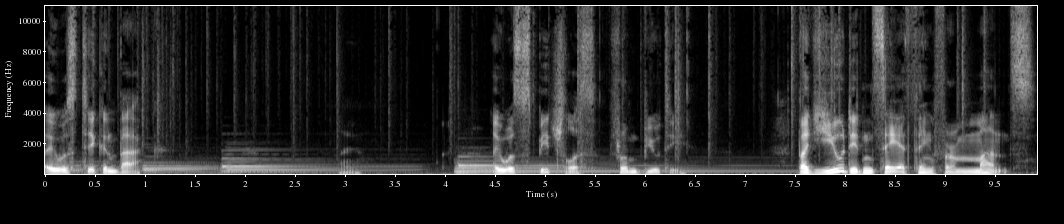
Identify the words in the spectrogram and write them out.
I was taken back. I, I was speechless from beauty. But you didn't say a thing for months.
